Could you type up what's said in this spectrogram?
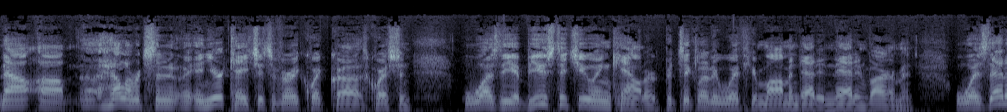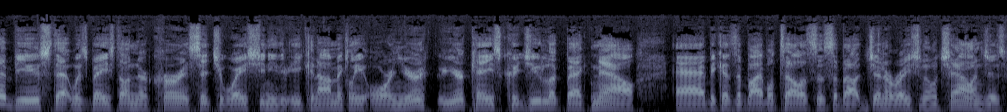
Now, uh, uh, Helen Richardson, in your case, just a very quick uh, question. Was the abuse that you encountered, particularly with your mom and dad in that environment, was that abuse that was based on their current situation, either economically or in your your case, could you look back now uh, because the Bible tells us about generational challenges.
